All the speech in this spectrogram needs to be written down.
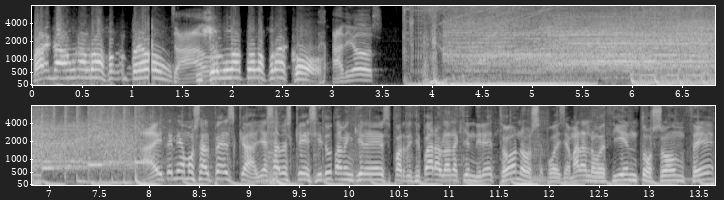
Venga, un abrazo, campeón. Chao. Un saludo a todos los frescos. Adiós. Ahí teníamos al Pesca. Ya sabes que si tú también quieres participar, hablar aquí en directo, nos puedes llamar al 911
